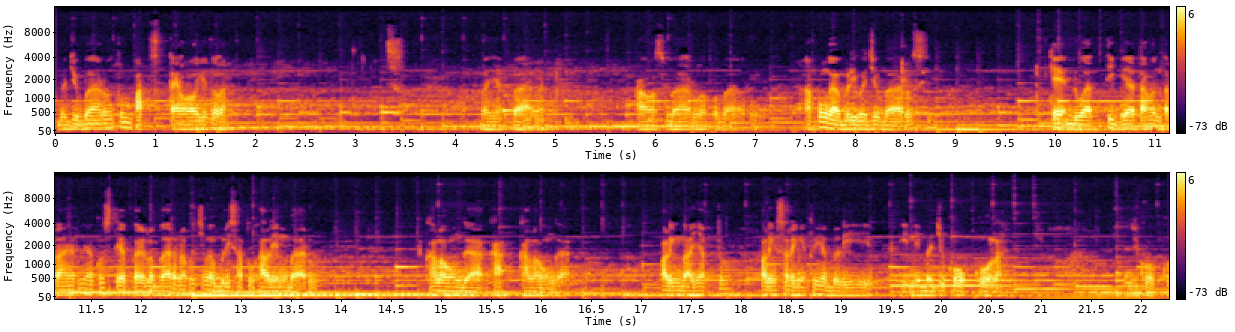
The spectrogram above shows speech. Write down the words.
baju baru tuh empat setel gitu lah. Banyak banget. Kaos baru apa baru. Aku nggak beli baju baru sih. Kayak 2-3 tahun terakhir ini aku setiap kali lebaran aku cuma beli satu hal yang baru. Kalau nggak kalau nggak paling banyak tuh paling sering itu ya beli ini baju koko lah baju koko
